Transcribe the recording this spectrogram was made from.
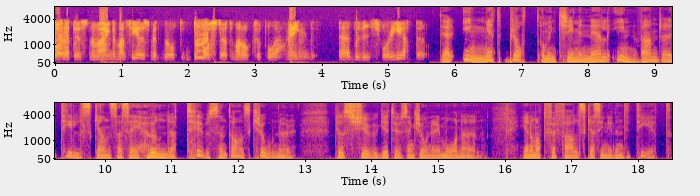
föra ett resonemang där man ser det som ett brott, då stöter man också på en mängd eh, bevissvårigheter. Det är inget brott om en kriminell invandrare tillskansar sig hundratusentals kronor plus 20 000 kronor i månaden genom att förfalska sin identitet.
